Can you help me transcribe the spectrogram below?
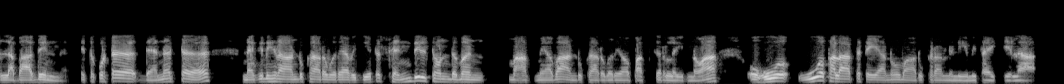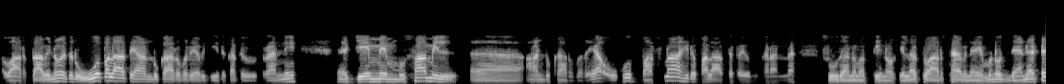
ලබා දෙන්න. එතකොට දැනට නැගෙනහිර ආණ්ඩුකාරවරයා විදියට සෙන්දිල් ටොන්ඩමන් මහත්මයාව ආණ්ඩුකාරවරයාව පත් කරලා ඉන්නවා. ඔහුව ඌව පළාතට යනු මාරු කරන්න නියමිතයි කියලා වාර්තා වෙනවා. ඒතර ඌව පළාතේ ආණ්ඩුකාරවරයා විදියට කටයුතු කරන්නේ ජේඑම්එම් මුසාමිල් ආණ්ඩුකාරවරයා ඔහුව බස්නාහිර පළාතට යොමු කරන්න සූදානමක් තියෙනවා කියලා වාර්තා වෙනවා. එමනොත් දැනට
